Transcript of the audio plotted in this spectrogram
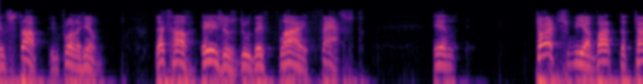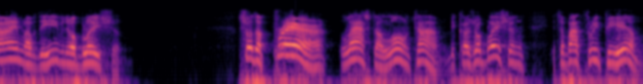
and stopped in front of him. That's how angels do. They fly fast. And touch me about the time of the evening oblation. So the prayer lasts a long time because oblation, it's about 3 p.m.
